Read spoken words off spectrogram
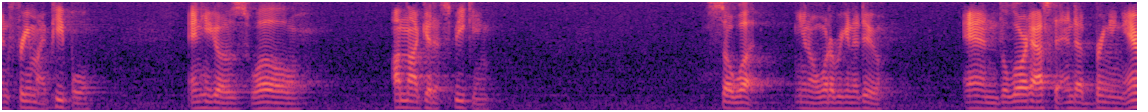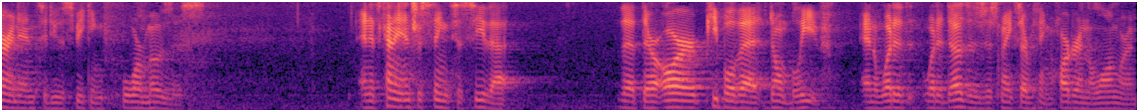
and free my people. And he goes, Well, I'm not good at speaking. So what? You know, what are we going to do? And the Lord has to end up bringing Aaron in to do the speaking for Moses. And it's kind of interesting to see that that there are people that don't believe, and what it what it does is just makes everything harder in the long run.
